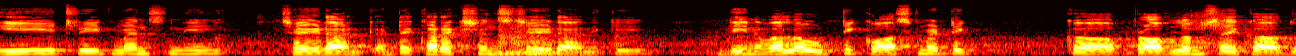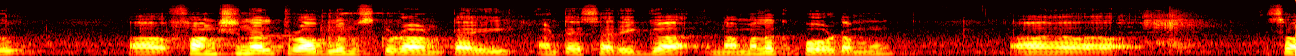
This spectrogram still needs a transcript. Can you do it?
ఈ ట్రీట్మెంట్స్ని చేయడానికి అంటే కరెక్షన్స్ చేయడానికి దీనివల్ల ఉట్టి కాస్మెటిక్ ప్రాబ్లమ్సే కాదు ఫంక్షనల్ ప్రాబ్లమ్స్ కూడా ఉంటాయి అంటే సరిగ్గా నమలకపోవడము సో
